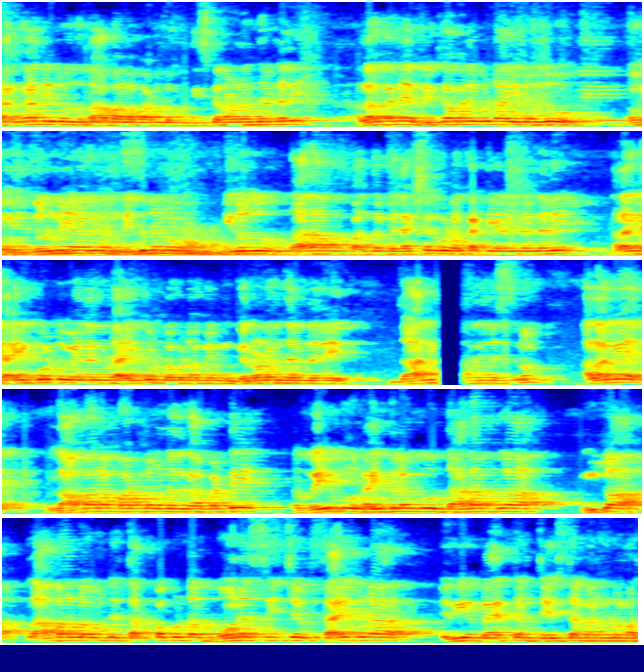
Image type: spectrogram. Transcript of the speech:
సంఘాన్ని ఈరోజు లాభాల బాటలోకి తీసుకురావడం జరిగినది. అలాగనే రికవరీ కూడా ఈరోజు దుర్వినియోగం నిధులను ఈరోజు దాదాపు పంతొమ్మిది లక్షలు కూడా కట్టేయడం జరిగినది. అలాగే హైకోర్టు పోయినా కూడా హైకోర్టులో కూడా మేము గెలవడం జరిగినది. దానికి చేస్తున్నాం అలాగే లాభాల బాటలో ఉన్నది కాబట్టి రేపు రైతులకు దాదాపుగా ఇంకా లాభాల్లో ఉంటే తప్పకుండా బోనస్ ఇచ్చే స్థాయి కూడా ఎదిగే ప్రయత్నం చేస్తామని కూడా మా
